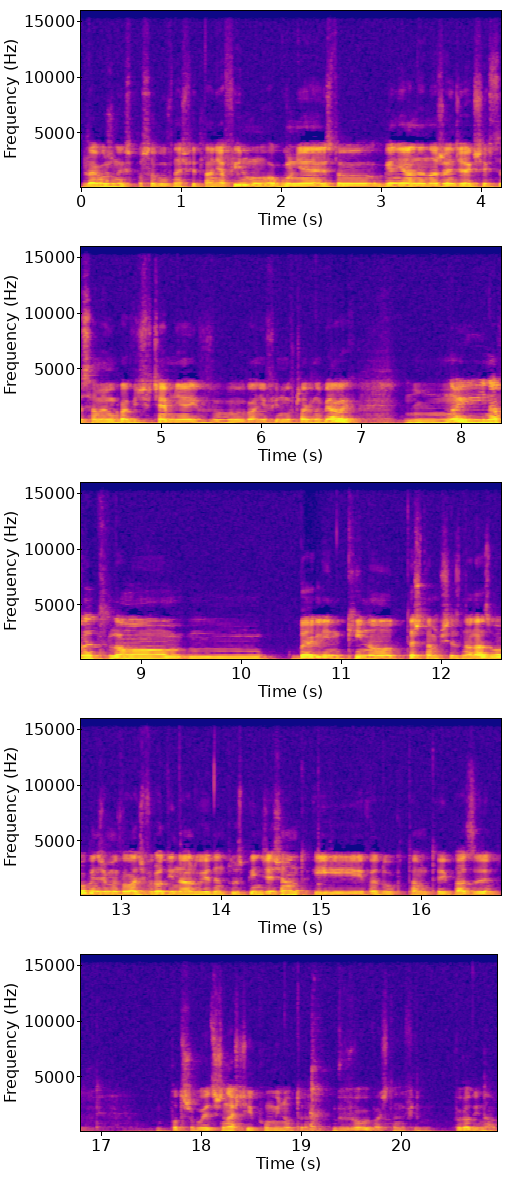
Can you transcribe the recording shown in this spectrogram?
dla różnych sposobów naświetlania filmu. Ogólnie jest to genialne narzędzie, jak się chce samemu bawić w ciemnie i w wywoływaniu filmów czarno-białych. No i nawet Lomo mm, Berlin Kino też tam się znalazło. Będziemy wołać w Rodinalu 1 plus 50 i według tamtej bazy potrzebuje 13,5 minuty wywoływać ten film w Rodinalu.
